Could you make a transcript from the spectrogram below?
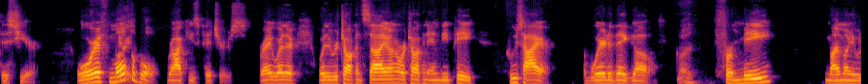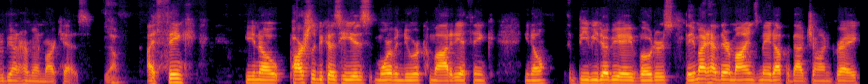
this year, or if multiple right. Rockies pitchers, right, whether whether we're talking Cy Young or we're talking MVP, who's higher? Where do they go? Right. For me, my money would be on German Marquez. Yeah. I think you know, partially because he is more of a newer commodity. I think, you know, BBWA voters, they might have their minds made up about Jon Gray.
